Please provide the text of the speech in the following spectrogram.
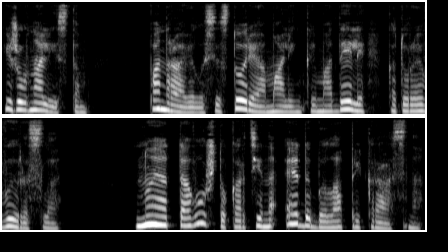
и журналистам понравилась история о маленькой модели, которая выросла, но и от того, что картина Эда была прекрасна.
